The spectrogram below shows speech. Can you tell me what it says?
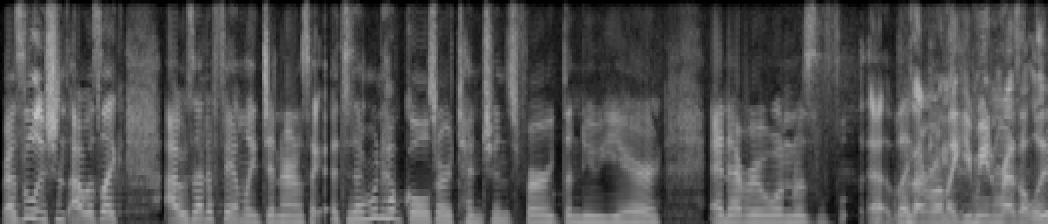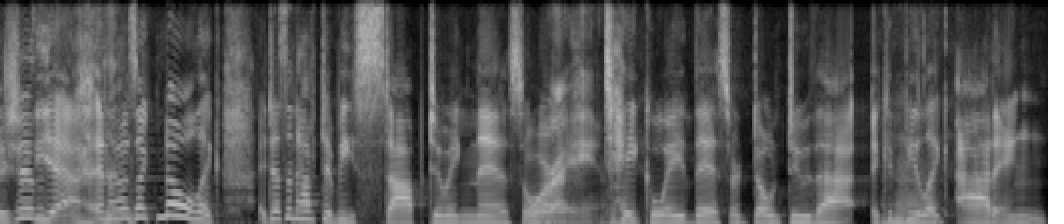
Resolutions. I was like, I was at a family dinner. I was like, does everyone have goals or intentions for the new year? And everyone was uh, was like, everyone like you mean resolution yeah. And I was like, no, like it doesn't have to be stop doing this or Right. take away this or don't do that. It can be like adding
